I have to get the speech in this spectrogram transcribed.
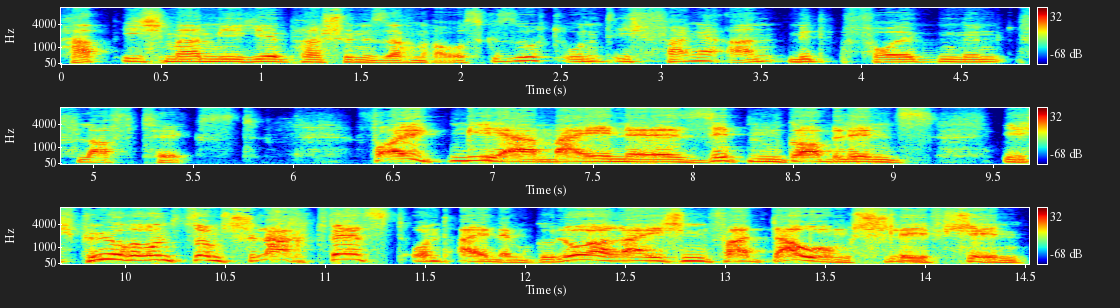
habe ich mal mir hier ein paar schöne Sachen rausgesucht und ich fange an mit folgendem Flufftext. Folgt mir, meine Sippengoblins. Ich führe uns zum Schlachtfest und einem glorreichen Verdauungsschläfchen.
